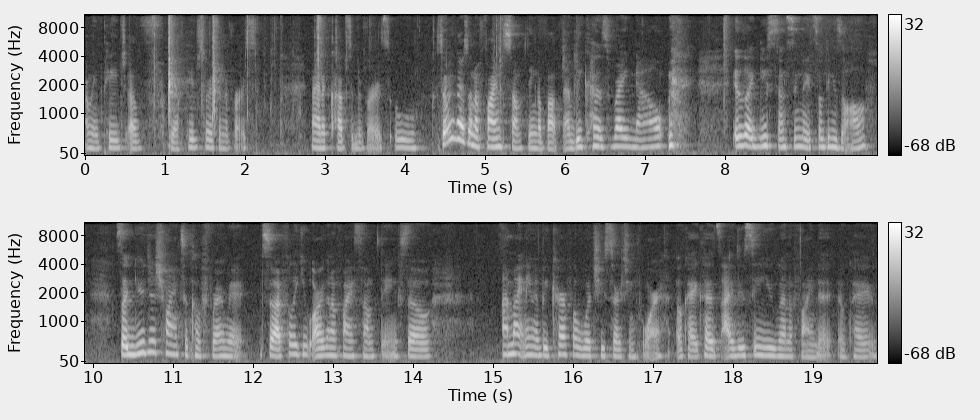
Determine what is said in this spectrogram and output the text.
I mean page of yeah, page of swords in the verse. Nine of Cups in the verse. Ooh. Some of you guys wanna find something about them because right now it's like you sensing that something's off. So you're just trying to confirm it. So I feel like you are gonna find something. So I might name it be careful what you're searching for, okay? Because I do see you gonna find it, okay?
